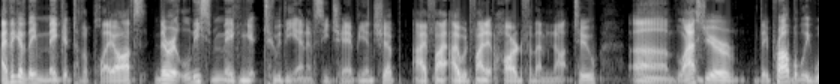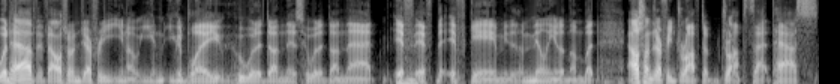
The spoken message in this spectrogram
I think if they make it to the playoffs, they're at least making it to the NFC Championship. I find I would find it hard for them not to. Um, last year, they probably would have if Alshon Jeffery, you know, you can you can play who would have done this, who would have done that, if Mm-hmm. if the if game. There's a million of them, but Alshon Jeffery dropped a, drops that pass.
